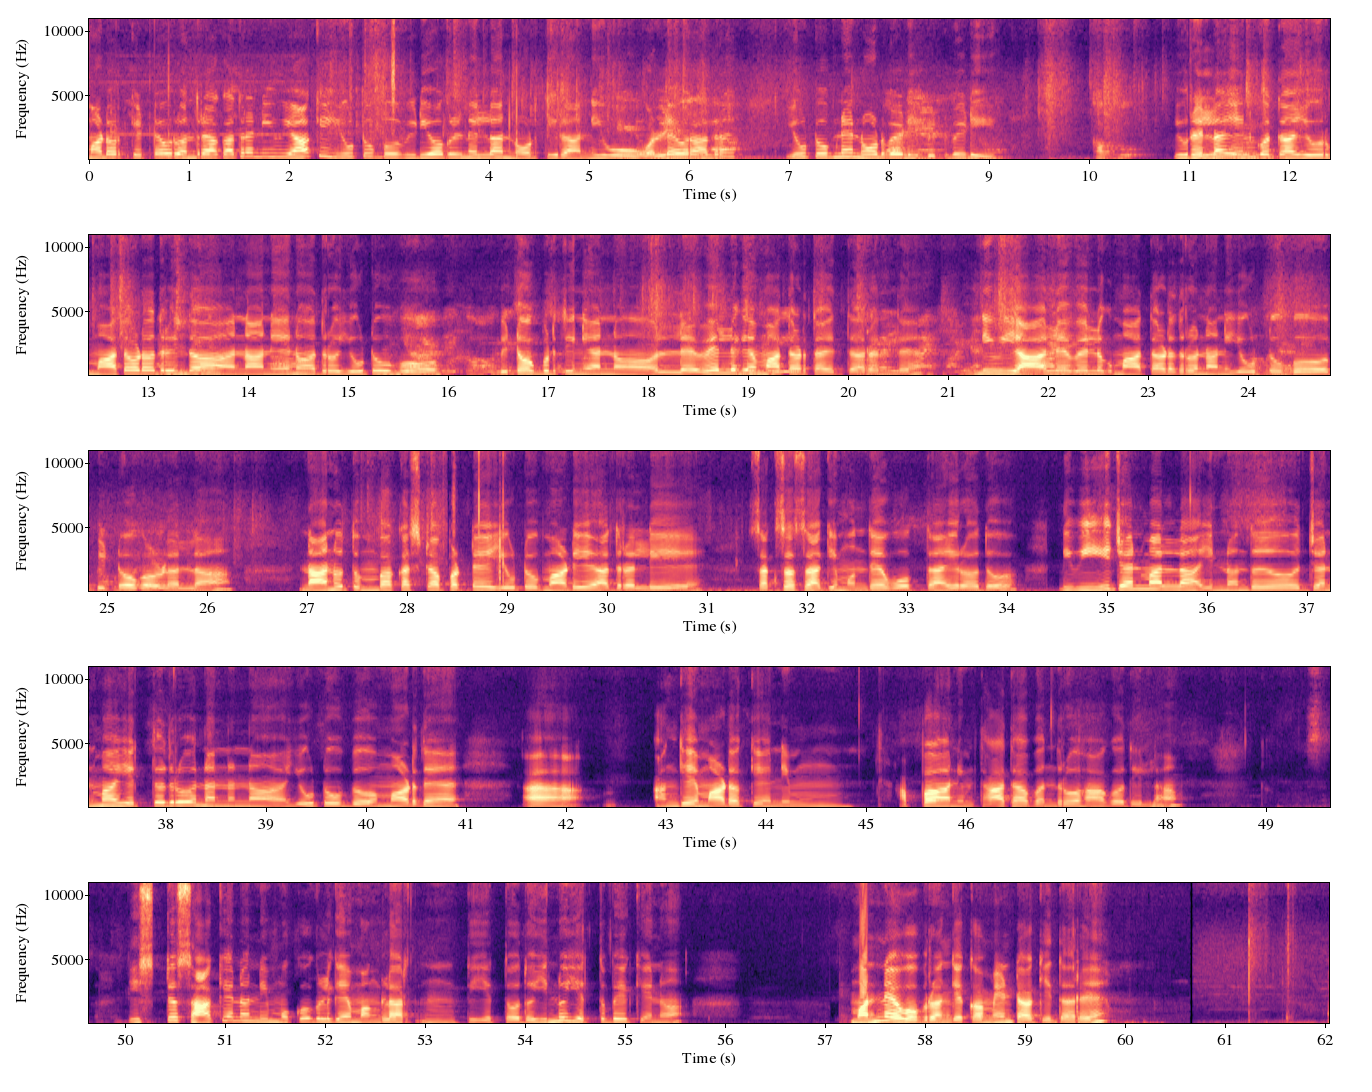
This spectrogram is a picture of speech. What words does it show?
ಮಾಡೋರು ಕೆಟ್ಟವರು ಅಂದರೆ ಹಾಗಾದರೆ ನೀವು ಯಾಕೆ ಯೂಟ್ಯೂಬ್ ವಿಡಿಯೋಗಳನ್ನೆಲ್ಲ ನೋಡ್ತೀರಾ? ನೀವು ಒಳ್ಳೆಯವರಾದರೆ ಯೂಟ್ಯೂಬ್ನೇ ನೋಡಬೇಡಿ, ಬಿಟ್ಬಿಡಿ. ಕಬ್ಬು. ಇವರೆಲ್ಲ ಏನು ಗೊತ್ತಾ ಇವ್ರು ಮಾತಾಡೋದ್ರಿಂದ ನಾನೇನಾದರೂ ಯೂಟ್ಯೂಬು ಬಿಟ್ಟೋಗ್ಬಿಡ್ತೀನಿ ಅನ್ನೋ ಲೆವೆಲ್ಗೆ ಮಾತಾಡ್ತಾ ಇದ್ದಾರಂತೆ. ನೀವು ಯಾವ ಲೆವೆಲ್ಗೆ ಮಾತಾಡಿದ್ರು ನಾನು ಯೂಟ್ಯೂಬ್ ಬಿಟ್ಟೋಗೋಳಲ್ಲ ನಾನು ತುಂಬ ಕಷ್ಟಪಟ್ಟೆ ಯೂಟ್ಯೂಬ್ ಮಾಡಿ ಅದರಲ್ಲಿ ಸಕ್ಸಸ್ ಆಗಿ ಮುಂದೆ ಹೋಗ್ತಾ ಇರೋದು. ನೀವು ಈ ಜನ್ಮ ಅಲ್ಲ, ಇನ್ನೊಂದು ಜನ್ಮ ಎತ್ತಿದ್ರೂ ನನ್ನನ್ನು ಯೂಟ್ಯೂಬ್ ಮಾಡದೆ ಹಂಗೆ ಮಾಡೋಕ್ಕೆ ನಿಮ್ಮ ಅಪ್ಪ ನಿಮ್ಮ ತಾತ ಬಂದರೂ ಆಗೋದಿಲ್ಲ. ಇಷ್ಟು ಸಾಕೇನೋ ನಿಮ್ಮ ಮುಖಗಳಿಗೆ ಮಂಗಳಾರತಿ ಎತ್ತೋದು, ಇನ್ನೂ ಎತ್ತಬೇಕೇನೋ? ಮೊನ್ನೆ ಒಬ್ರು ಹಂಗೆ ಕಮೆಂಟ್ ಹಾಕಿದ್ದಾರೆ.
